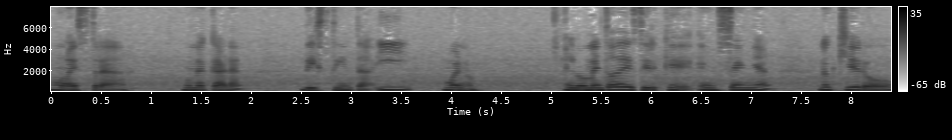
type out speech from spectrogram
muestra una cara distinta. Y bueno, el momento de decir que enseña, no quiero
